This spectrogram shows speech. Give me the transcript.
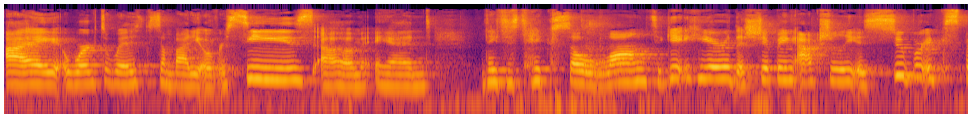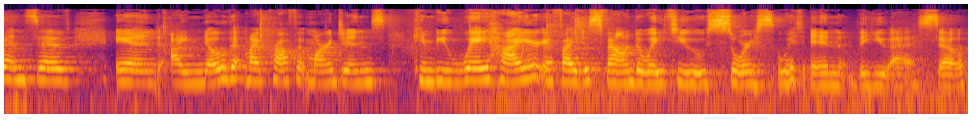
I worked with somebody overseas, um, and they just take so long to get here. The shipping actually is super expensive, and I know that my profit margins can be way higher if I just found a way to source within the US. So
